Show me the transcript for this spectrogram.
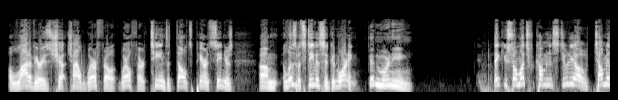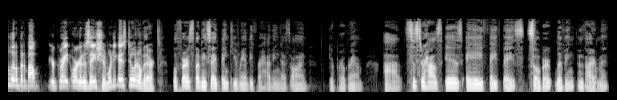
a lot of areas ch- child welfare, welfare, teens, adults, parents, seniors. Um, Elizabeth Stevenson, good morning. Good morning. Thank you so much for coming in studio. Tell me a little bit about your great organization. What are you guys doing over there? Well, first, let me say thank you, Randy, for having us on your program. Uh, Sister House is a faith based, sober living environment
